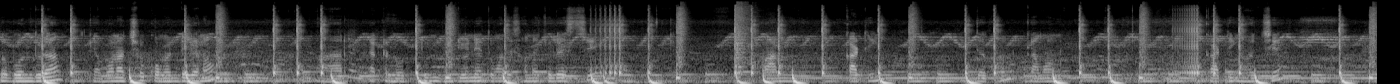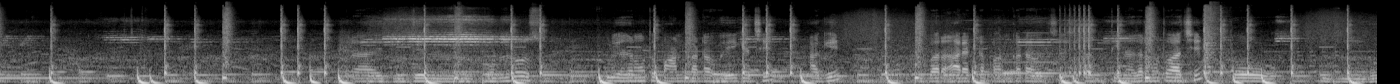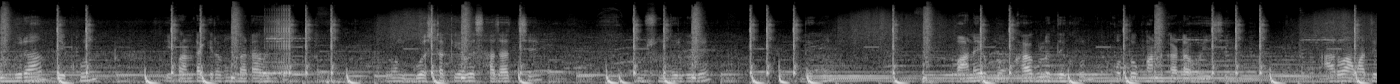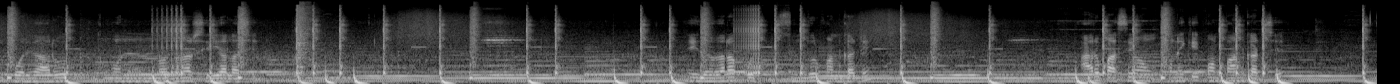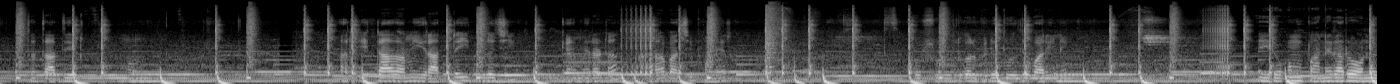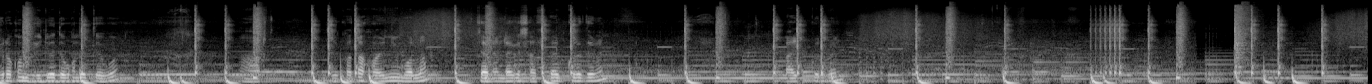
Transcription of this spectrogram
তো বন্ধুরা, কেমন আছো? কমেন্টে জানাও। আর একটা নতুন ভিডিও নিয়ে তোমাদের সামনে চলে এসেছি। পান কাটিং দেখুন কেমন কাটিং হচ্ছে। প্রায় দু দুদিন, পনেরো কুড়ি হাজার মতো পান কাটা হয়ে গেছে আগে। এবার আর একটা পান কাটা হচ্ছে, সেটা তিন হাজার মতো আছে। তো বন্ধুরা, দেখুন এই পানটা কীরকম কাটা হচ্ছে এবং গোছটা কীভাবে সাজাচ্ছে, খুব সুন্দর করে দেখুন। পানের বখাগুলো দেখুন, কত পান কাটা হয়েছে। আরও আমাদের পরে আরও অন্যজনার সিরিয়াল আছে। এই দাদারা খুব সুন্দর পান কাটে। আরও পাশে অনেকেই পান- কাটছে। তো তাদের এটা আমি রাত্রেই তুলেছি। ক্যামেরাটা খারাপ আছে ফোনের। খুব সুন্দর করে ভিডিও তুলতে পারিনি। এইরকম পানের আরও অনেক রকম ভিডিও তোমাদের দেবো। আর যে কথা হয়নি বললাম চ্যানেলটাকে সাবস্ক্রাইব করে দেবেন। লাইক করবেন।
